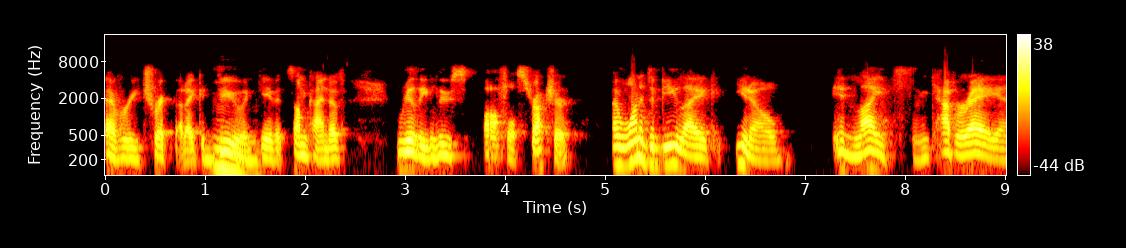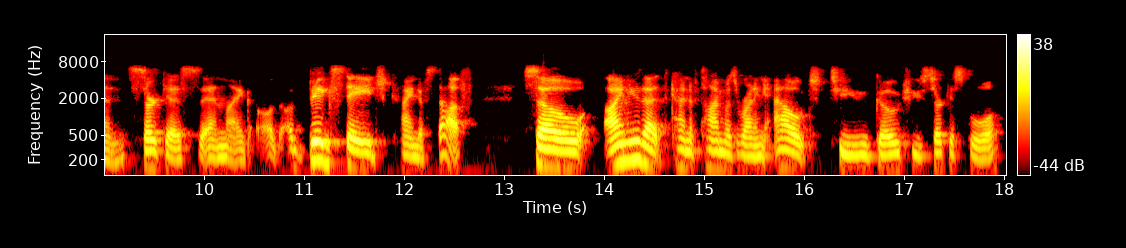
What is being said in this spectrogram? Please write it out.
every trick that I could do Mm. and gave it some kind of really loose, awful structure. I wanted to be like, you know, in lights and cabaret and circus and like a, a big stage kind of stuff. So I knew that kind of time was running out to go to circus school.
